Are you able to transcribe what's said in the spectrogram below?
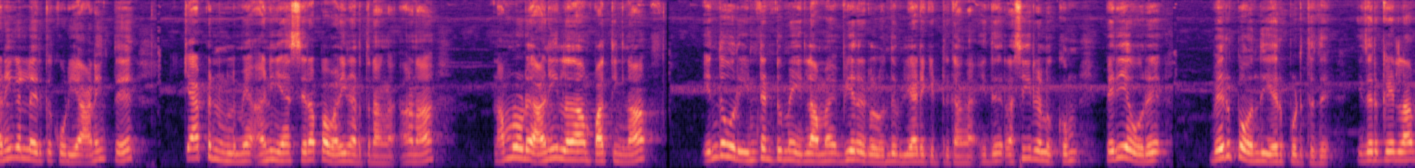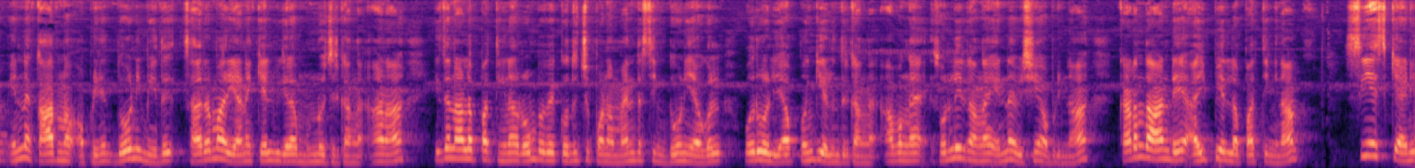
அணிகளில் இருக்கக்கூடிய அனைத்து கேப்டன்களுமே அணியை சிறப்பாக வழி நடத்துனாங்க. ஆனால் நம்மளோட அணியில் தான் பார்த்தீங்கன்னா எந்த ஒரு இன்டென்ட்டுமே இல்லாமல் வீரர்கள் வந்து விளையாடிக்கிட்டு இருக்காங்க. இது ரசிகர்களுக்கும் பெரிய ஒரு வெறுப்பை வந்து ஏற்படுத்துது. இதற்கு எல்லாம் என்ன காரணம் அப்படின்னு தோனி மீது சரமாரியான கேள்விகளை முன் வச்சுருக்காங்க. ஆனால் இதனால் பார்த்தீங்கன்னா ரொம்பவே கொதிச்சு போன மகேந்திர சிங் தோனி அவர்கள் ஒரு வழியாக பொங்கி எழுந்திருக்காங்க. அவங்க சொல்லியிருக்காங்க என்ன விஷயம் அப்படின்னா கடந்த ஆண்டே ஐபிஎல்லில் பார்த்தீங்கன்னா சிஎஸ்கே அணி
